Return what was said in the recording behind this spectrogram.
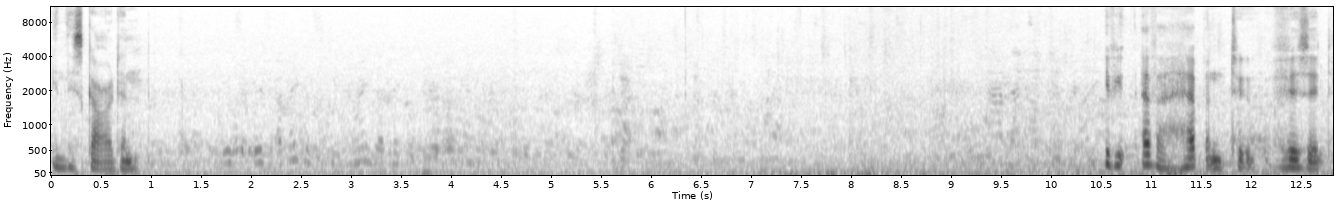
in this garden. If you ever happen to visit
